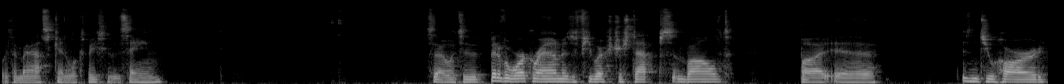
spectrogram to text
with a mask, and it looks basically the same. So it's a bit of a workaround, there's a few extra steps involved, but uh, isn't too hard,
